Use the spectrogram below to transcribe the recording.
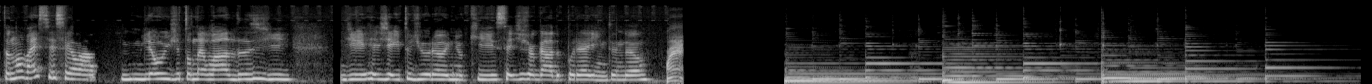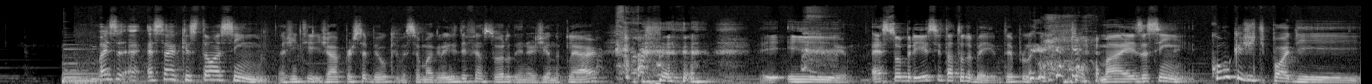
Então, não vai ser, sei lá, milhões de toneladas de, de rejeito de urânio que seja jogado por aí, entendeu? Mas é, essa questão, assim, a gente já percebeu que você é uma grande defensora da energia nuclear. e, e é sobre isso e tá tudo bem, não tem problema. Mas, assim, como que a gente pode.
